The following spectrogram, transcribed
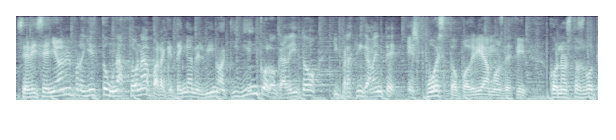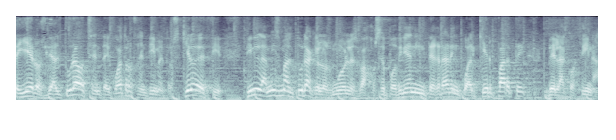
Se diseñó en el proyecto una zona para que tengan el vino aquí bien colocadito y prácticamente expuesto, podríamos decir, con nuestros botelleros de altura 84 centímetros. Quiero decir, tiene la misma altura que los muebles bajos, se podrían integrar en cualquier parte de la cocina,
